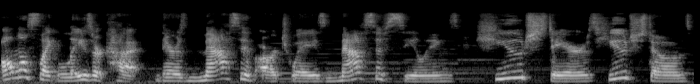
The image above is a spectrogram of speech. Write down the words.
almost like laser cut. There's massive archways, massive ceilings, huge stairs, huge stones,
